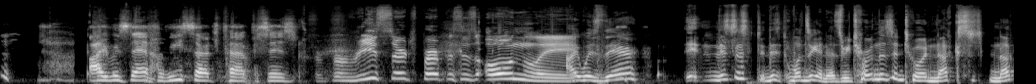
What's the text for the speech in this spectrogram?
I was there for research purposes. For, for research purposes only. I was there. it- this is this, once again as we turn this into a Nux Nux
